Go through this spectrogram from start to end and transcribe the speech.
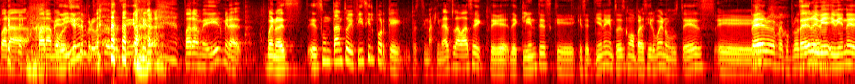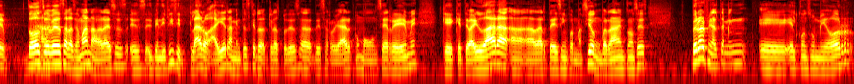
para, para medir. para medir, mira, bueno, es, es un tanto difícil porque, pues, te imaginas la base de, de clientes que, que, se tienen. Entonces, como para decir, bueno, ustedes. Eh, Pedro me compró. Pedro y, y, viene dos o tres veces a la semana, ¿verdad? Eso es, es, es bien difícil. Claro, hay herramientas que, que, las puedes desarrollar como un CRM que, que te va a ayudar a, a, a, darte esa información, ¿verdad? Entonces, pero al final también eh, el consumidor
